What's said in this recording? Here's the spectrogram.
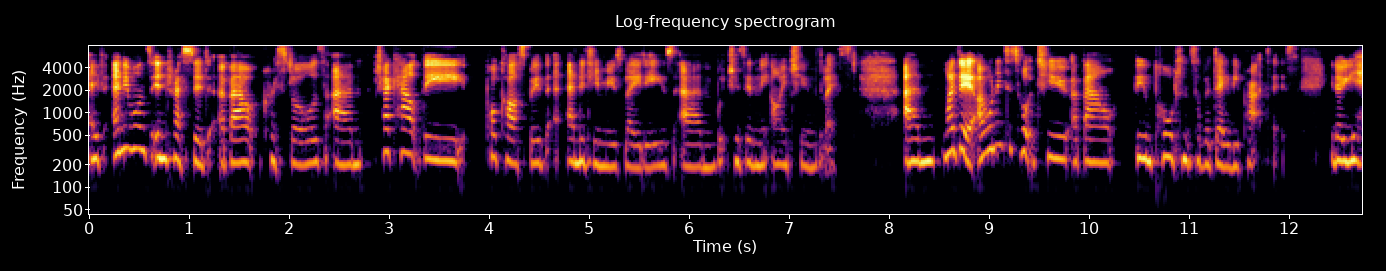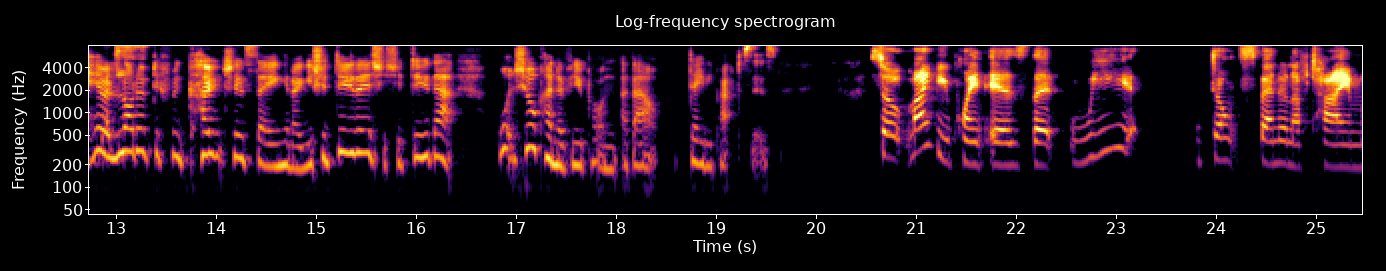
If anyone's interested about crystals, um, check out the podcast with Energy Muse Ladies, um, which is in the iTunes list. Um, my dear, I wanted to talk to you about the importance of a daily practice. You know, you hear Yes. a lot of different coaches saying, you know, you should do this, you should do that. What's your kind of viewpoint about daily practices? So my viewpoint is that we don't spend enough time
